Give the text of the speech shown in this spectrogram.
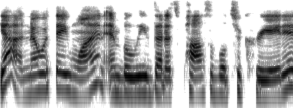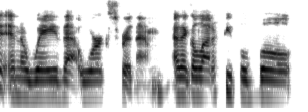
yeah, know what they want and believe that it's possible to create it in a way that works for them. I think a lot of people will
